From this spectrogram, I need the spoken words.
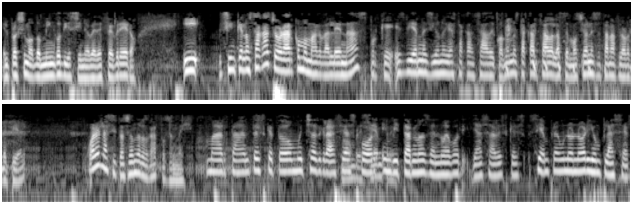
el próximo domingo 19 de febrero. Y sin que nos hagas llorar como Magdalenas, porque es viernes y uno ya está cansado y cuando uno está cansado las emociones están a flor de piel. ¿Cuál es la situación de los gatos en México? Marta, antes que todo, muchas gracias Hombre, por siempre. invitarnos de nuevo. Ya sabes que es siempre un honor y un placer.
